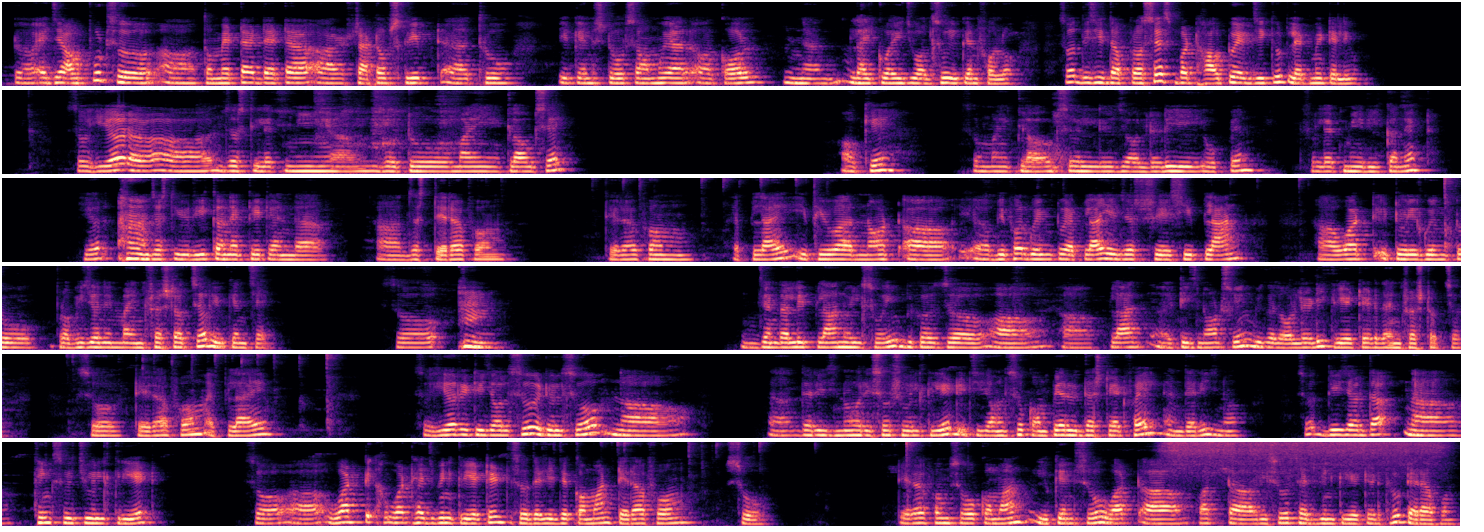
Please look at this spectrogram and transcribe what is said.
to, as a output. So the metadata or startup script through you can store somewhere or call. Likewise also you can follow so this is the process but how to execute let me tell you. So here uh, just let me um, go to my cloud shell okay. So my cloud shell is already open. So let me reconnect. Here just you reconnect it and uh, uh, just terraform terraform apply. If you are not uh, uh, before going to apply you just see, plan uh, what it will going to provision in my infrastructure you can check. So generally plan will show you because uh, uh, uh, plan it is not showing because already created the infrastructure. So terraform apply. So here it is also it will show uh, there is no resource will create. It is also compare with the state file and there is no. So these are the uh, things which will create. So uh, what what has been created? So there is the command terraform show. Terraform show command. You can show what uh, what uh, resource has been created through terraform.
